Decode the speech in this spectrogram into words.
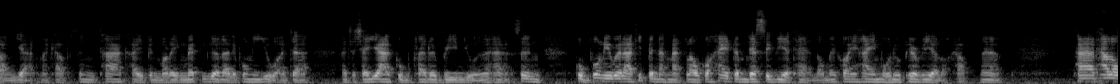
บางอย่างนะครับ ซึ่งถ้าใครเป็นมะเร็งเม็ดเลือดอะไรพวกนี้อยู่อาจจะอาจจะใช้ยากลุ่มคลาดริบีนอยู่นะฮะ ซึ่งกลุ่มพวกนี้เวลาที่เป็นหนักๆ เราก็ให้เดมเดซิเวียแทน เราไม่ค่อยให้โมโนพิราเวียหรอกครับนะถ้าถ้าเรา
